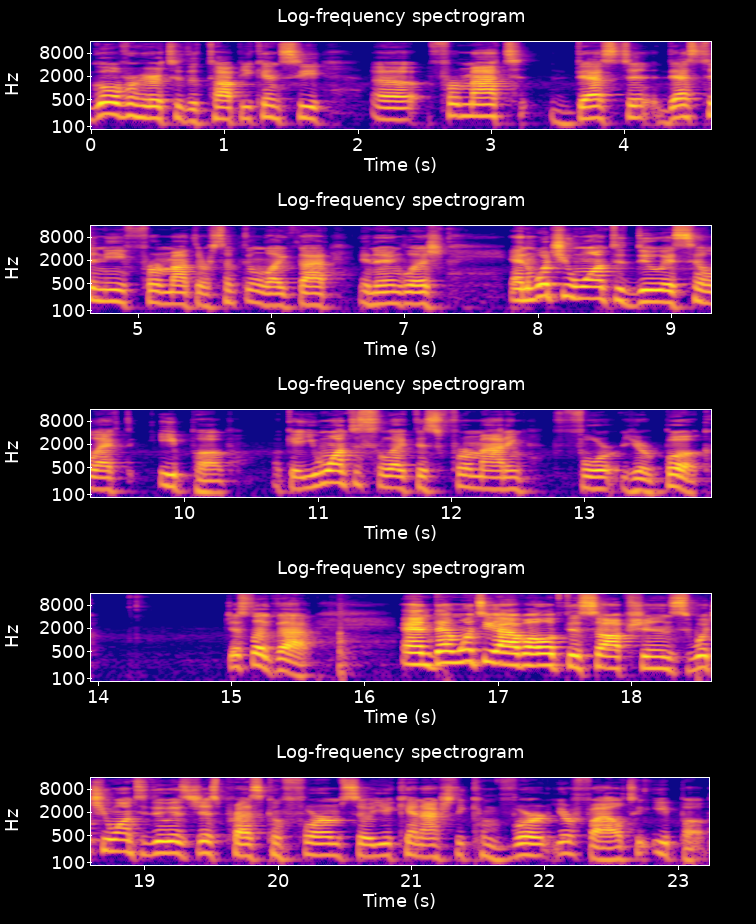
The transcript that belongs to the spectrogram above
go over here to the top you can see uh, format Desti destiny format or something like that in English and what you want to do is select EPUB okay you want to select this formatting for your book just like that And then once you have all of these options, what you want to do is just press confirm so you can actually convert your file to EPUB.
